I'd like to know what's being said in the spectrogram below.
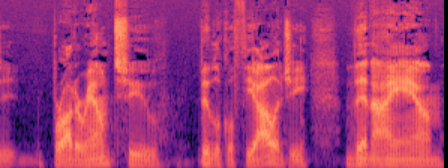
uh, brought around to biblical theology than I am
